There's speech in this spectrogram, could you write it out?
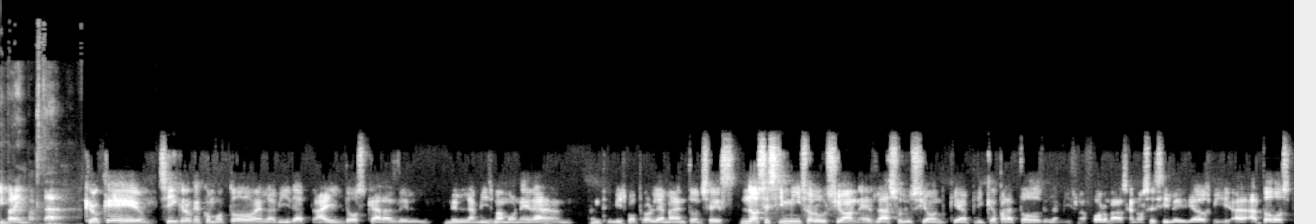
y para impactar. Creo que sí, creo que como todo en la vida hay dos caras de la misma moneda ante el mismo problema. Entonces, no sé si mi solución es la solución que aplica para todos de la misma forma. O sea, no sé si le diría a, a todos,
